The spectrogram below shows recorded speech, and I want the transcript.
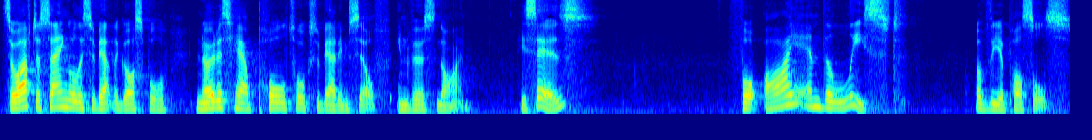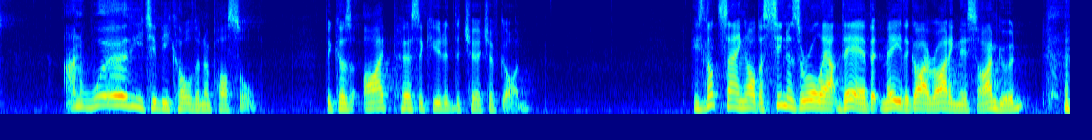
So, after saying all this about the gospel, notice how Paul talks about himself in verse 9. He says, For I am the least of the apostles, unworthy to be called an apostle, because I persecuted the church of God. He's not saying, Oh, the sinners are all out there, but me, the guy writing this, I'm good. he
